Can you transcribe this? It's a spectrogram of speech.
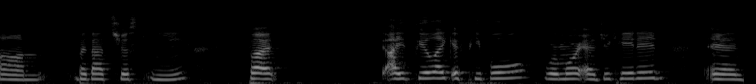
Um, but that's just me. But I feel like if people were more educated and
